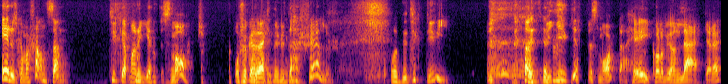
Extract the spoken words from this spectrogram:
Eller ska man chansa, mm. tycka att man är jättesmart och försöka räkna ut det här själv. Och det tyckte vi. vi är ju jättesmarta. Hej, kolla vi har en läkare,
